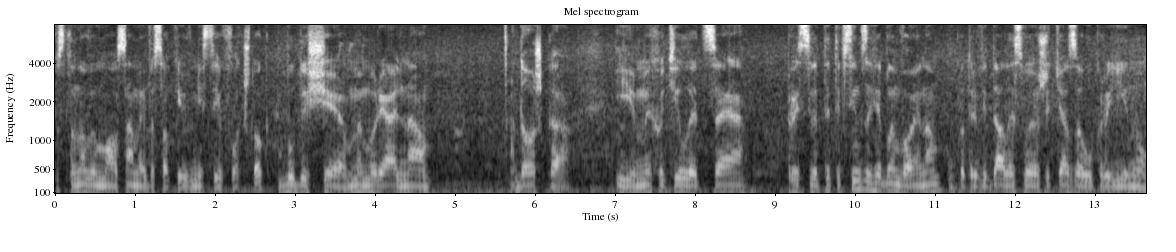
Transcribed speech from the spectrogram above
встановимо самий високий в місті флагшток. Буде ще меморіальна дошка, і ми хотіли це присвятити всім загиблим воїнам, котрі віддали своє життя за Україну.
